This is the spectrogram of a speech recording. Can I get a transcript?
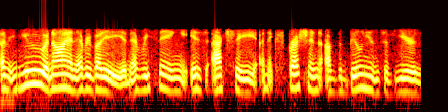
I mean, you and I and everybody and everything is actually an expression of the billions of years,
